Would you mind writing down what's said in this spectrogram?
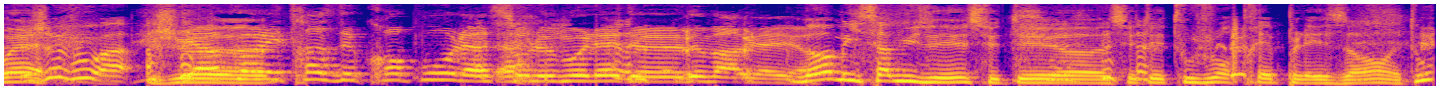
Ouais. Je vois. Je- Il y a encore les traces de crampons là sur le mollet de, de. Non, mais il s'amusait. C'était, euh, c'était toujours très plaisant et tout.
